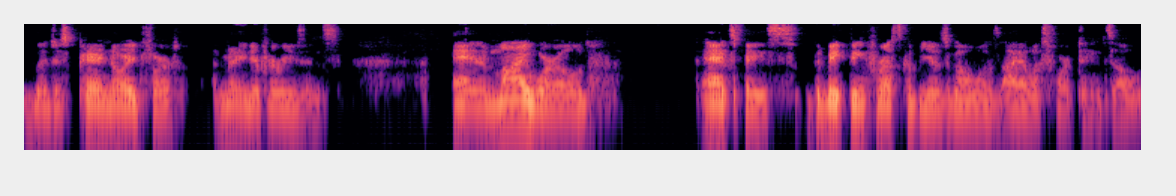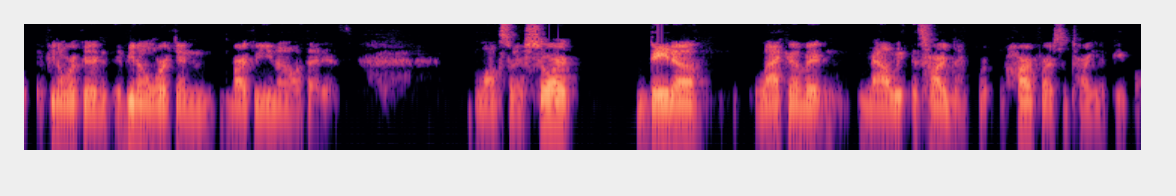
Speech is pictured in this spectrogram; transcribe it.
They're just paranoid for a million different reasons. And in my world, ad space, the big thing for us a couple years ago was iOS 14. So if you don't work in if you don't work in marketing, you don't know what that is. Long story short, data, lack of it. Now we, it's hard to, hard for us to target people.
